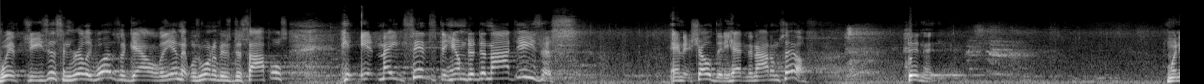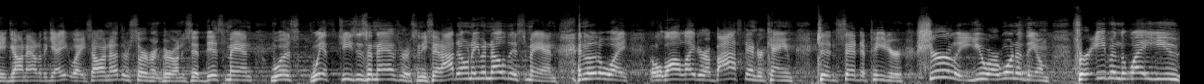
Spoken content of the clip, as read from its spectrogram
with Jesus and really was a Galilean that was one of his disciples, it made sense to him to deny Jesus. And it showed that he hadn't denied himself didn't it? When he'd gone out of the gateway, he saw another servant girl, and he said, This man was with Jesus of Nazareth. And he said, I don't even know this man. And a little way, a while later, a bystander came to, and said to Peter, Surely you are one of them, for even the way you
